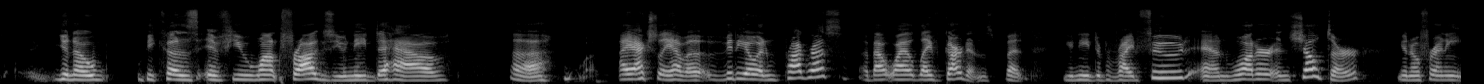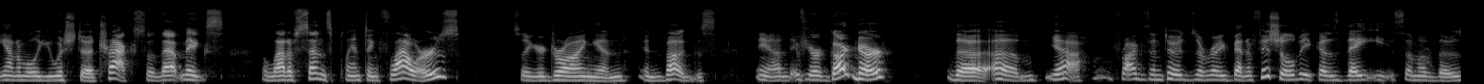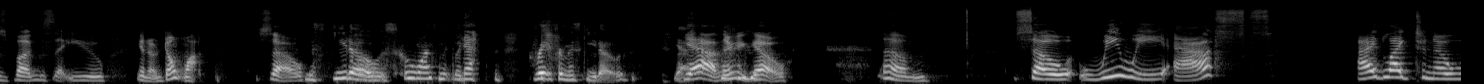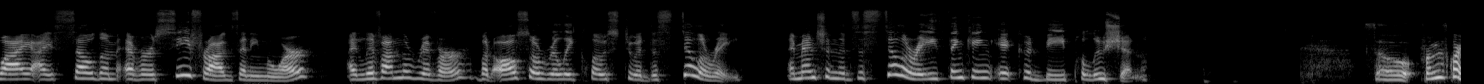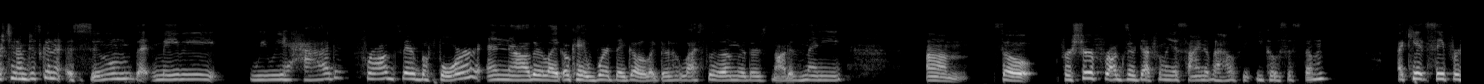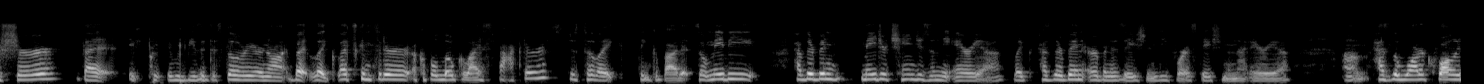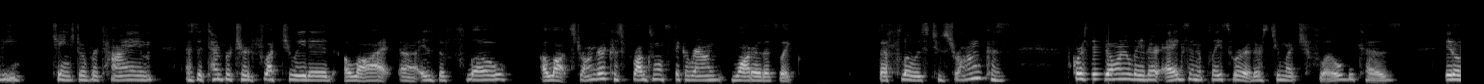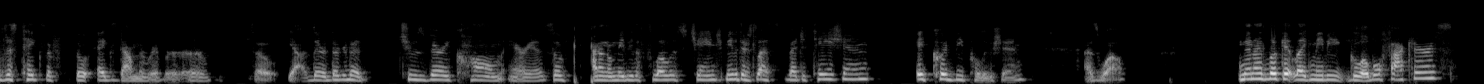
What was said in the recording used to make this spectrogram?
you know, because if you want frogs, you need to have. Uh, I actually have a video in progress about wildlife gardens, but you need to provide food and water and shelter, you know, for any animal you wish to attract. So that makes a lot of sense planting flowers. So you're drawing in in bugs. And if you're a gardener, the um yeah, frogs and toads are very beneficial because they eat some of those bugs that you, you know, don't want. So, Mosquitoes, who wants, me- like, yeah. great for mosquitoes. Yeah. Yeah, there you go. um, so Wee Wee asks, I'd like to know why I seldom ever see frogs anymore. I live on the river, but also really close to a distillery. I mentioned the distillery thinking it could be pollution. So from this question, I'm just going to assume that maybe we we had frogs there before, and now they're like, okay, where'd they go? Like there's less of them, or there's not as many. Um, so for sure, frogs are definitely a sign of a healthy ecosystem. I can't say for sure that it it would be the distillery or not, but like let's consider a couple localized factors just to like think about it. So maybe have there been major changes in the area? Like has there been urbanization, deforestation in that area? Um, has the water quality changed over time? As the temperature fluctuated a lot? Uh, is the flow a lot stronger? Because frogs won't stick around water that's like the flow is too strong. Because of course they don't want to lay their eggs in a place where there's too much flow because it'll just take the, the eggs down the river. Or so yeah, they're they're gonna choose very calm areas. So I don't know, maybe the flow has changed. Maybe there's less vegetation. It could be pollution as well. And then I'd look at like maybe global factors.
